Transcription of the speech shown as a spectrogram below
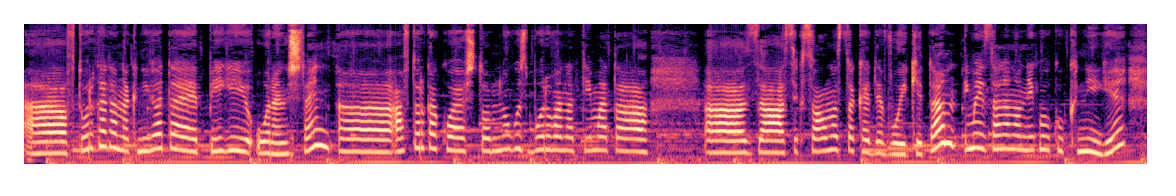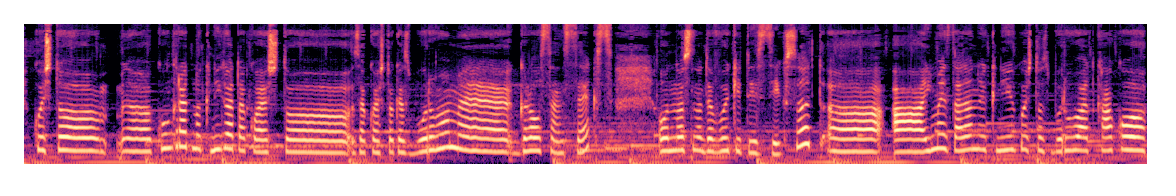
А, авторката на книгата е Пеги Оренштайн, а, авторка која што многу зборува на темата а, за сексуалноста кај девојките. Има издадено неколку книги кои што а, конкретно книгата која што за која што ќе зборувам е Girls and Sex, односно девојките и сексот, а, а има издадено и книги кои што зборуваат како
